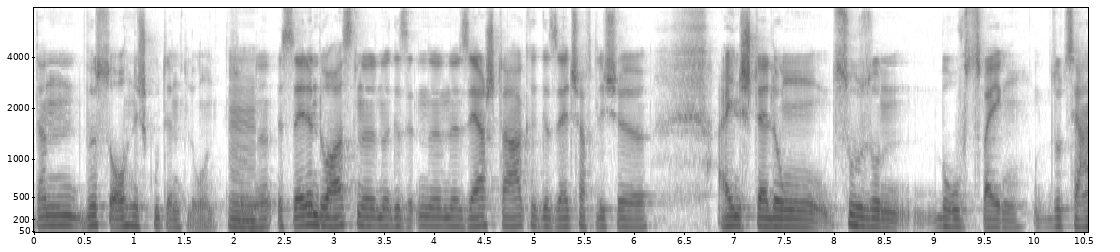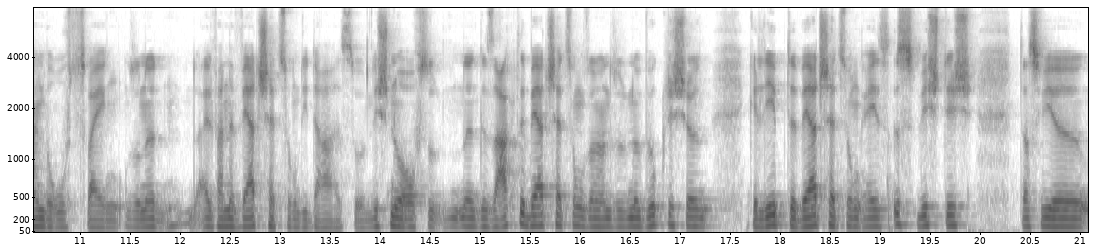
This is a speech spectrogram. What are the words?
dann wirst du auch nicht gut entlohnt. So, ne? Es sei denn, du hast eine, eine, eine, sehr starke gesellschaftliche Einstellung zu so einem Berufszweigen, sozialen Berufszweigen, so eine, einfach eine Wertschätzung, die da ist. So nicht nur auf so eine gesagte Wertschätzung, sondern so eine wirkliche gelebte Wertschätzung. Ey, es ist wichtig, dass wir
